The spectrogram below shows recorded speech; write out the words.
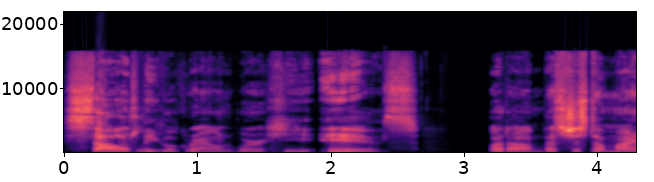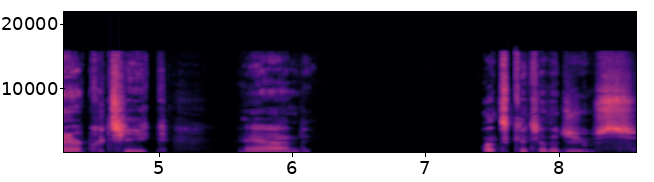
solid legal ground where he is. But um, that's just a minor critique, and let's get to the juice.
